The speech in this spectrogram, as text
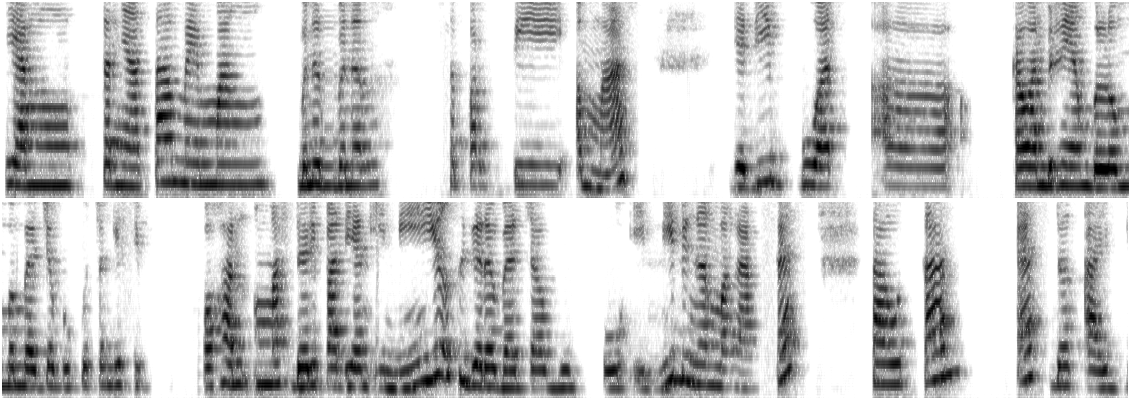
yang ternyata memang benar-benar seperti emas. Jadi buat uh, kawan Brin yang belum membaca buku cengkih si pohon emas dari Padian ini, yuk segera baca buku ini dengan mengakses tautan s.id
